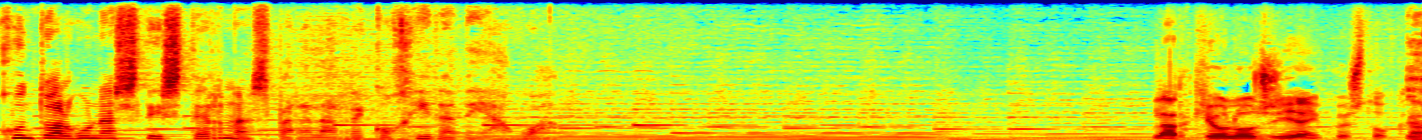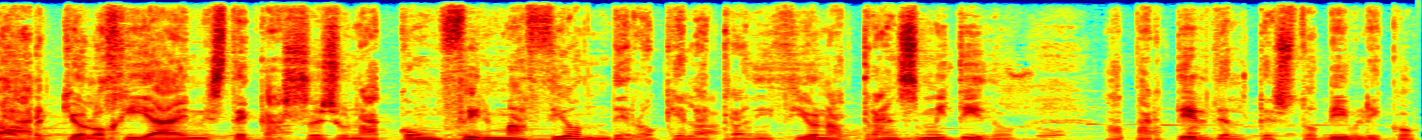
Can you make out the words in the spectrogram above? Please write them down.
junto a algunas cisternas para la recogida de agua. La arqueología, la arqueología en este caso es una confirmación de lo que la tradición ha transmitido a partir del texto bíblico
